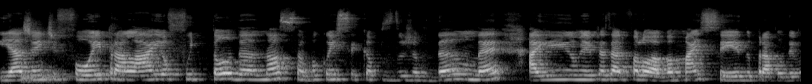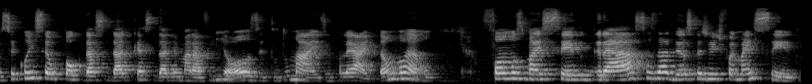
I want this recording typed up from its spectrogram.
E a gente foi pra lá e eu fui toda, nossa, vou conhecer Campos do Jordão, né? Aí o meu empresário falou, ó, vamos mais cedo pra poder você conhecer um pouco da cidade, porque a cidade é maravilhosa e tudo mais. Eu falei, ah, então vamos. Fomos mais cedo, graças a Deus que a gente foi mais cedo.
